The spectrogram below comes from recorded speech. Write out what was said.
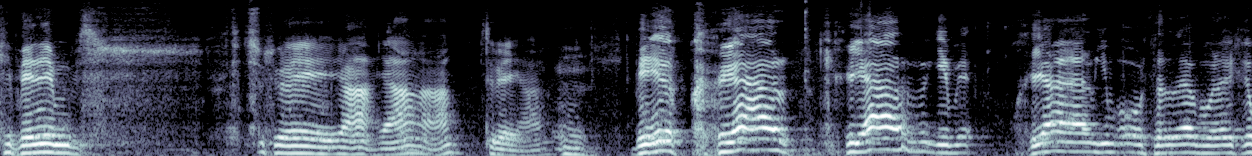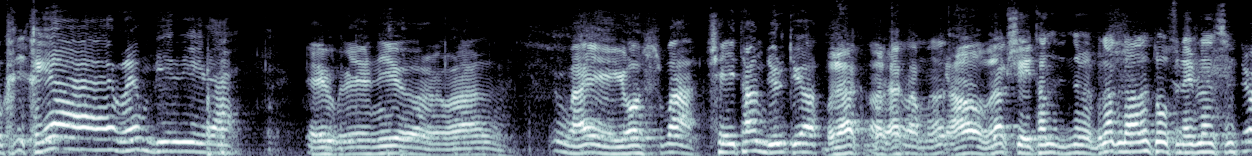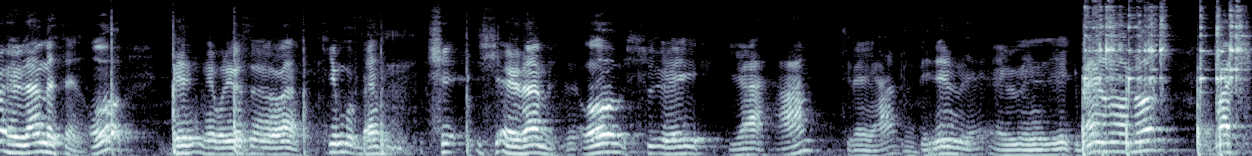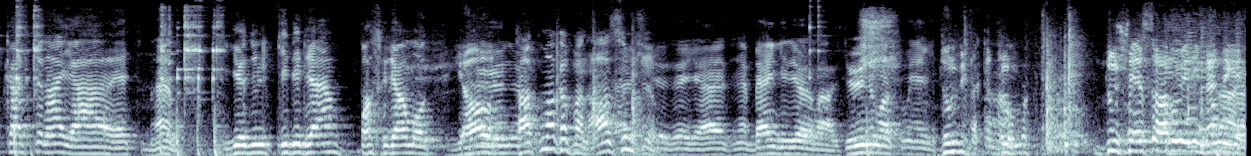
ki benim Süreyya ya Süreyya beni hıyar hıyar gibi hıyar gibi ortada bırakıp hıyarım biriyle evleniyorum. Vay Yosma şeytan dürtüyor. Bırak bırak. Ama- Ya bırak şeytan dinleme. Bırak lanet olsun evlensin. Ya evlenmesin. O ben ne vuruyorsun ona? Kim bu ben? Şey, şey, evlenmesin. O Süreyya. Süreyya benimle evlenecek. Ben onu başkasına yar etmem. Gönül gideceğim, basacağım o Ya düğünü. takma kafan Asımcığım. Ya, ben gidiyorum abi. Düğünü basmaya gidiyorum. Dur bir dakika dur. Dur şu hesabı vereyim ben de geleyim.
